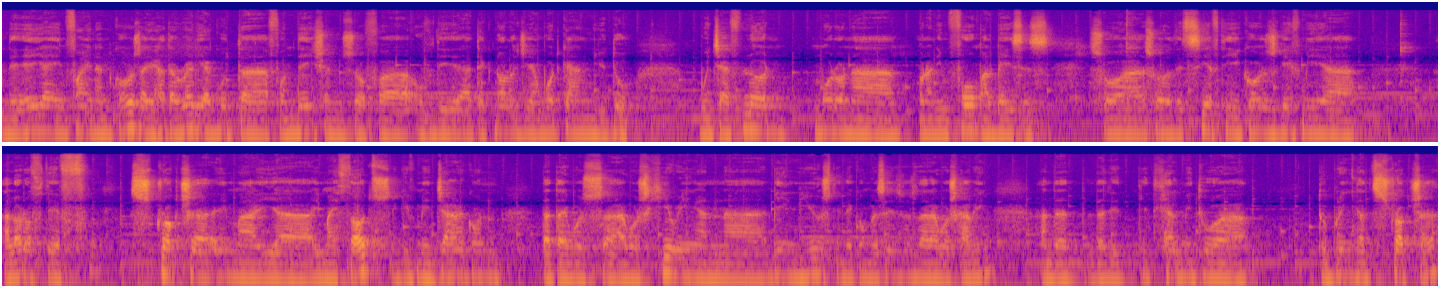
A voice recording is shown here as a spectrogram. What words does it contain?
the, AI in finance course, I had already a good uh, foundations of, uh, of the uh, technology and what can you do, which I've learned more on, a, on an informal basis. So, uh, so the CFTE course gave me a lot of the structure in my, in my thoughts, it gave me jargon, that I was uh, was hearing and uh, being used in the conversations that I was having, and that, that it, it helped me to uh, to bring that structure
